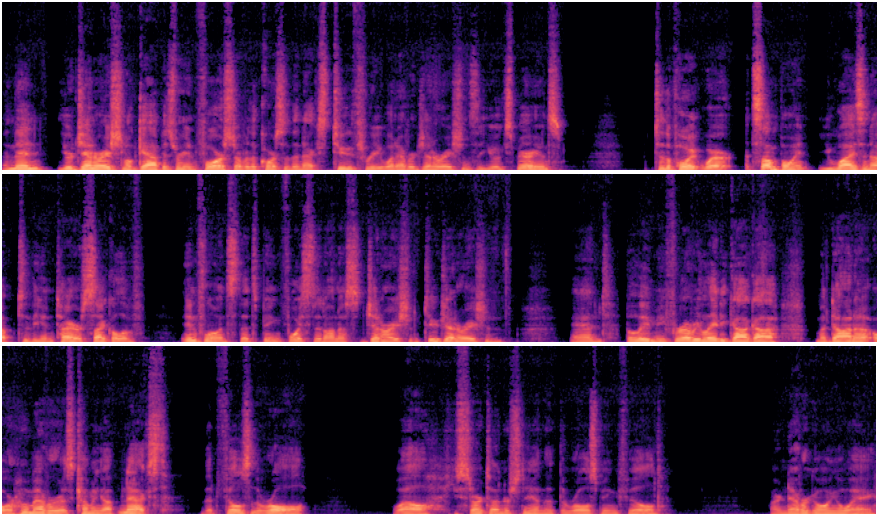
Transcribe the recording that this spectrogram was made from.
And then your generational gap is reinforced over the course of the next two, three, whatever generations that you experience to the point where at some point you wisen up to the entire cycle of influence that's being foisted on us generation to generation. And believe me, for every Lady Gaga, Madonna, or whomever is coming up next that fills the role, well, you start to understand that the roles being filled are never going away.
